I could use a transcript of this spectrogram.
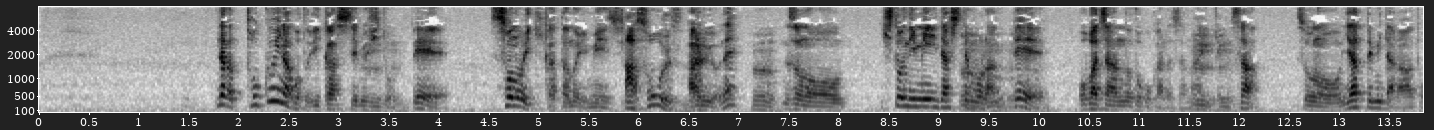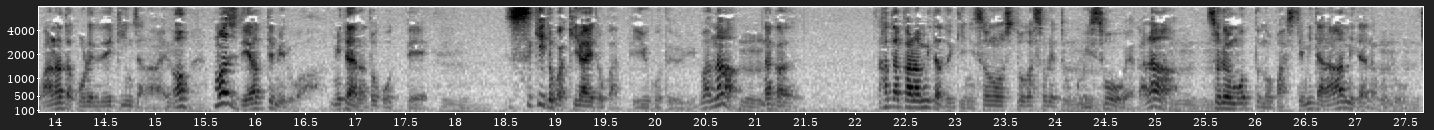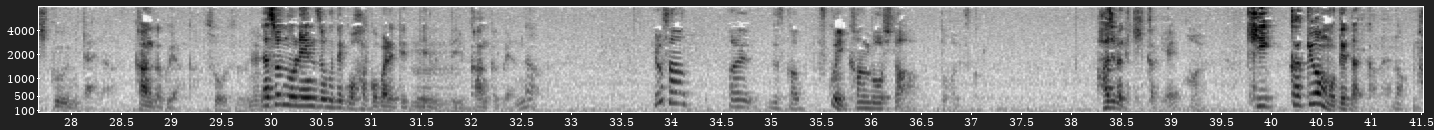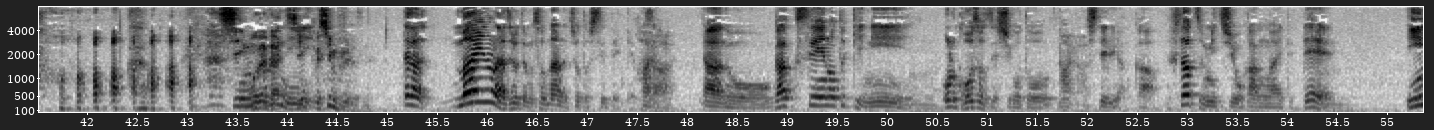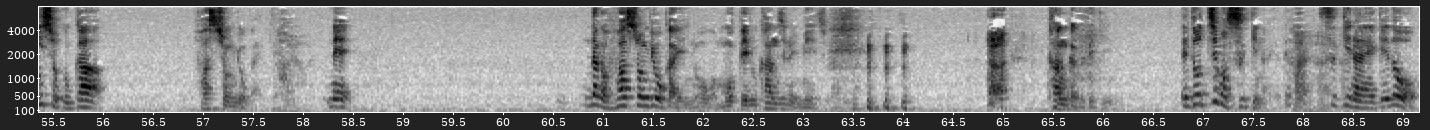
なんか得意なこと生かしてる人ってその生き方のイメージあそうですね。あるよね。うん。その人に見出してもらっておばちゃんのとこからじゃないけどさそのやってみたらとかあなたこれでできんじゃない？うん。あマジでやってみるわ。みたいなとこってうん。好きとか嫌いとかっていうことよりはな、うん。なんか傍から見た時にその人がそれ得意そうやから、うんそれをもっと伸ばしてみたらみたいなことを聞くみたいな感覚やんか,、そうですよね。だそれの連続でこう運ばれてってるっていう感覚やんな、ヒロさんあれですか？服に感動したとかですか？初めてきっかけ？はい。きっかけはモテたいからやな。シンプルに。ルシンプルですね。だから前のラジオでもそんな話ちょっとしててんけどさ、はいはいあの学生の時に、うん。俺高卒で仕事してるやんか、二つ道を考えてて、うん。飲食かファッション業界。ってはいはい。でだからファッション業界の方がモテる感じのイメージがある。感覚的に。えどっちも好きなんやで、はいはいはい。好きなんやけど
